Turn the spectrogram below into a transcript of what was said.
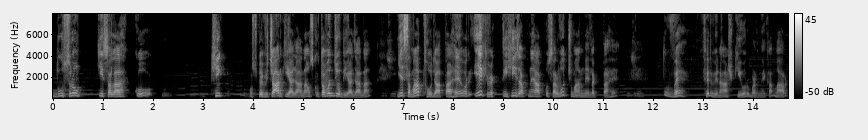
दूसरों की सलाह को ठीक उस पर विचार किया जाना उसको तवज्जो दिया जाना ये समाप्त हो जाता है और एक व्यक्ति ही अपने आप को सर्वोच्च मानने लगता है तो वह फिर विनाश की ओर बढ़ने का मार्ग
